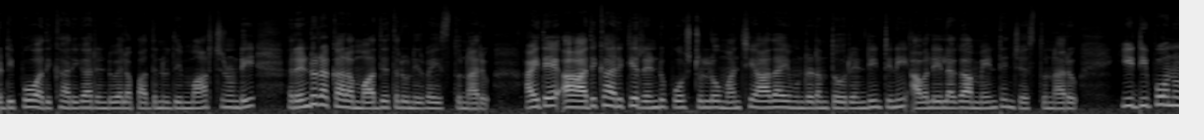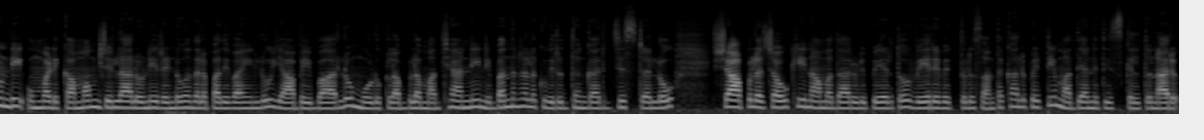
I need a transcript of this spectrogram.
డిపో అధికారిగా రెండు వేల పద్దెనిమిది మార్చి నుండి రెండు రకాల బాధ్యతలు నిర్వహిస్తున్నారు. అయితే ఆ అధికారికి రెండు పోస్టుల్లో మంచి ఆదాయం ఉండడంతో రెండింటినీ అవలీలగా మెయింటైన్ చేస్తున్నారు. ఈ డిపో నుండి ఉమ్మడి ఖమ్మం జిల్లాలోని రెండు వందల పది వైన్లు యాభై బార్లు మూడు క్లబ్బుల మద్యాన్ని నిబంధనలకు విరుద్ధంగా రిజిస్టర్లో షాపుల చౌకీ నామదారుడి పేరుతో వేరే వ్యక్తులు సంతకాలు పెట్టి మద్యాన్ని తీసుకెళ్తున్నారు.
